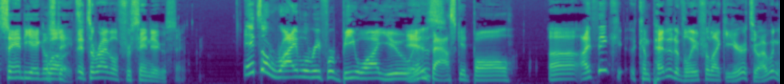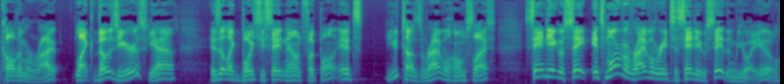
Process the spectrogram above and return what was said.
San Diego Well, State. it's a rival for San Diego State. It's a rivalry for BYU in basketball. Uh, I think competitively for like a year or two, I wouldn't call them a rival. Like those years, yeah. Is it like Boise State now in football? It's Utah's the rival home slice. San Diego State, it's more of a rivalry to San Diego State than BYU.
